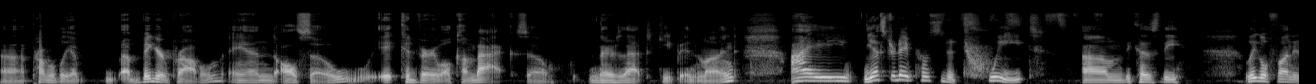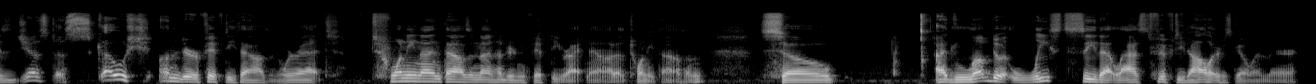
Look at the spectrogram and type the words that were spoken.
uh, probably a, a bigger problem, and also it could very well come back. So there's that to keep in mind. I yesterday posted a tweet um, because the legal fund is just a skosh under 50,000. We're at 29,950 right now out of 20,000. So I'd love to at least see that last $50 go in there.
